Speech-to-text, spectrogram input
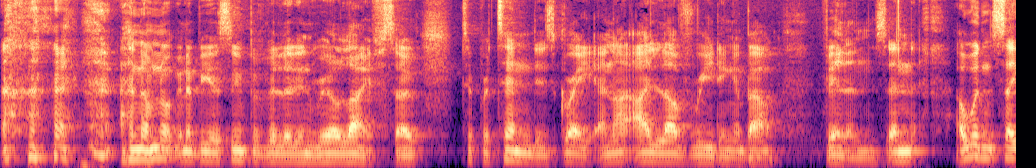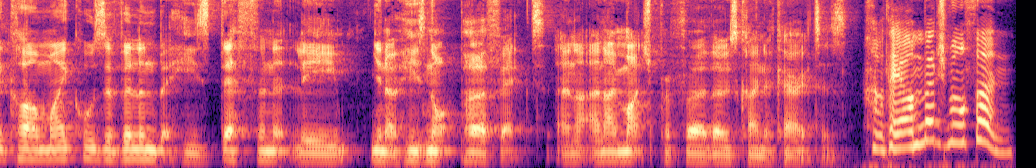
And i'm not going to be a supervillain in real life so to pretend is great. And I, I love reading about villains. And i wouldn't say carmichael's a villain but he's definitely you know he's not perfect. And, and i much prefer those kind of characters. They are much more fun.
